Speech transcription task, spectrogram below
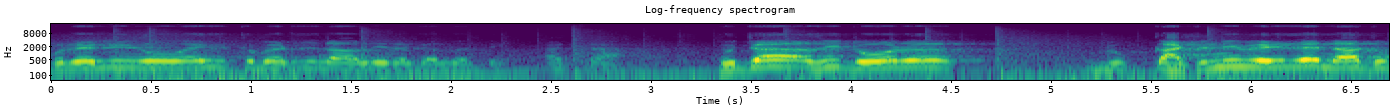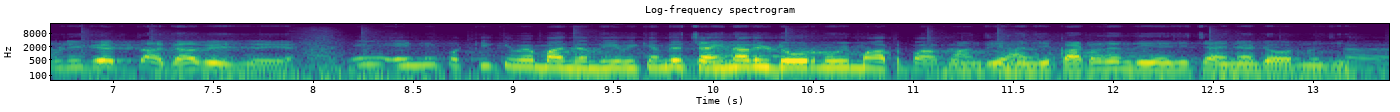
ਬਰੇਲੀ ਨੂੰ ਇਹ ਕਮੈਂਟ ਦੇ ਨਾਲ ਨਹੀਂ ਲੱਗਣ ਦਿੰਦੀ। ਅੱਛਾ। ਦੂਜਾ ਅਸੀਂ ਡੋਰ ਘੱਟ ਨਹੀਂ ਵੇਚਦੇ ਨਾ ਡੁਪਲੀਕੇਟ ਧਾਗਾ ਵੇਚਦੇ ਆ ਇਹ ਇੰਨੀ ਪੱਕੀ ਕਿਵੇਂ ਬਣ ਜਾਂਦੀ ਹੈ ਵੀ ਕਹਿੰਦੇ ਚਾਈਨਾ ਦੀ ਡੋਰ ਨੂੰ ਵੀ ਮਾਤ ਪਾ ਦਿੰਦੀ ਹਾਂਜੀ ਹਾਂਜੀ ਕੱਟ ਦਿੰਦੀ ਹੈ ਜੀ ਚਾਈਨਾ ਡੋਰ ਨੂੰ ਜੀ। ਹਾਂ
